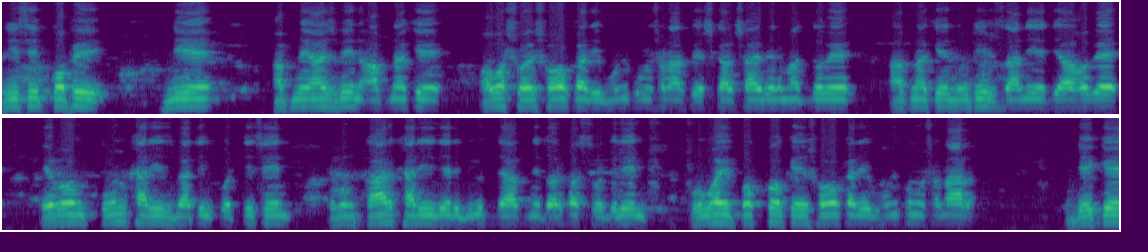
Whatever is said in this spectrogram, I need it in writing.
রিসিভ কপি নিয়ে আপনি আসবেন। আপনাকে অবশ্যই সহকারী ভূমি কমিশনার পেশকার সাহেবের মাধ্যমে আপনাকে নোটিশ জানিয়ে দেওয়া হবে এবং কোন খারিজ বাতিল করতেছেন এবং কার খারিজের বিরুদ্ধে আপনি দরখাস্ত দিলেন, উভয় পক্ষকে সহকারী ভূমি কমিশনার ডেকে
